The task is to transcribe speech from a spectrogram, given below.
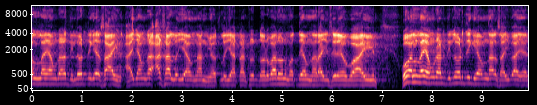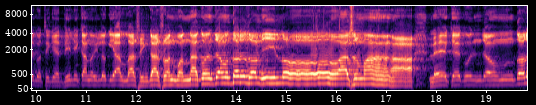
আল্লাহ আমরা দিলর দিকে চাই আজ আমরা আশা লইয়া, আপনার নিয়ত লইয়া, টাটুর দরবারের মধ্যে আপনার আইসে রে ভাই। ও আল্লাহ, আমরার দিলর দিকে আপনার সাইবা এর গতিকে দিলি কান হইল গিয়া আল্লাহ সিংহাসন মন্না গুঞ্জম দর জমিল আসমা লেকে গুঞ্জম দর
